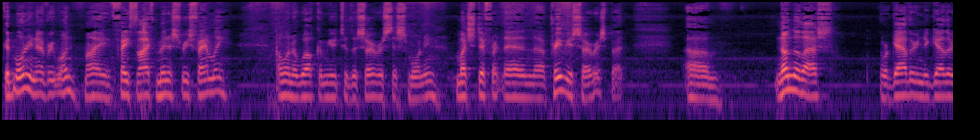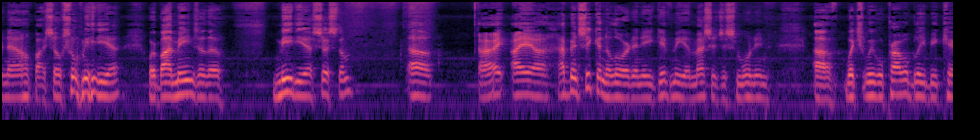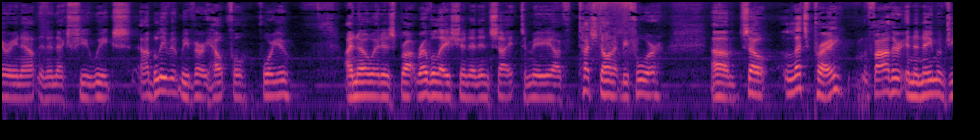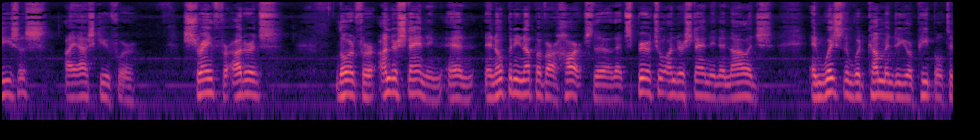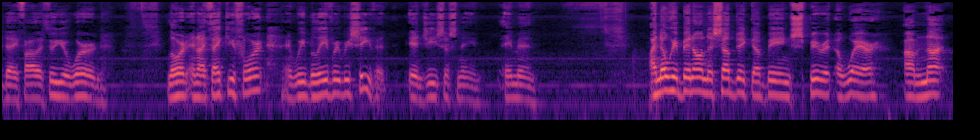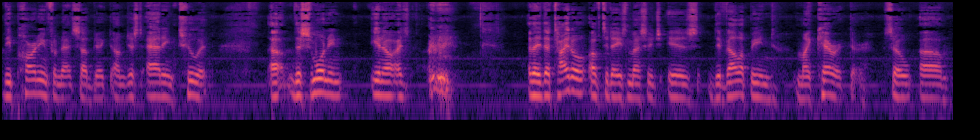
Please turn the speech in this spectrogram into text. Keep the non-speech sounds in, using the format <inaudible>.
Good morning, everyone. My Faith Life Ministries family. I want to welcome you to the service this morning. Much different than uh, previous service, but um, nonetheless, we're gathering together now by <laughs> social media or by means of the media system. Uh, I I uh, I've been seeking the Lord, and He gave me a message this morning uh, which we will probably be carrying out in the next few weeks. I believe it will be very helpful for you. I know it has brought revelation and insight to me. I've touched on it before. Um, so let's pray. Father, in the name of Jesus, I ask you for strength, for utterance, Lord, for understanding and, and opening up of our hearts, the, that spiritual understanding and knowledge and wisdom would come into your people today, Father, through your word. Lord, and I thank you for it, and we believe we receive it in Jesus' name. Amen. I know we've been on the subject of being spirit aware. I'm not departing from that subject, I'm just adding to it. Uh, this morning, you know, <clears throat> the, the title of today's message is Developing My Character. So um,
